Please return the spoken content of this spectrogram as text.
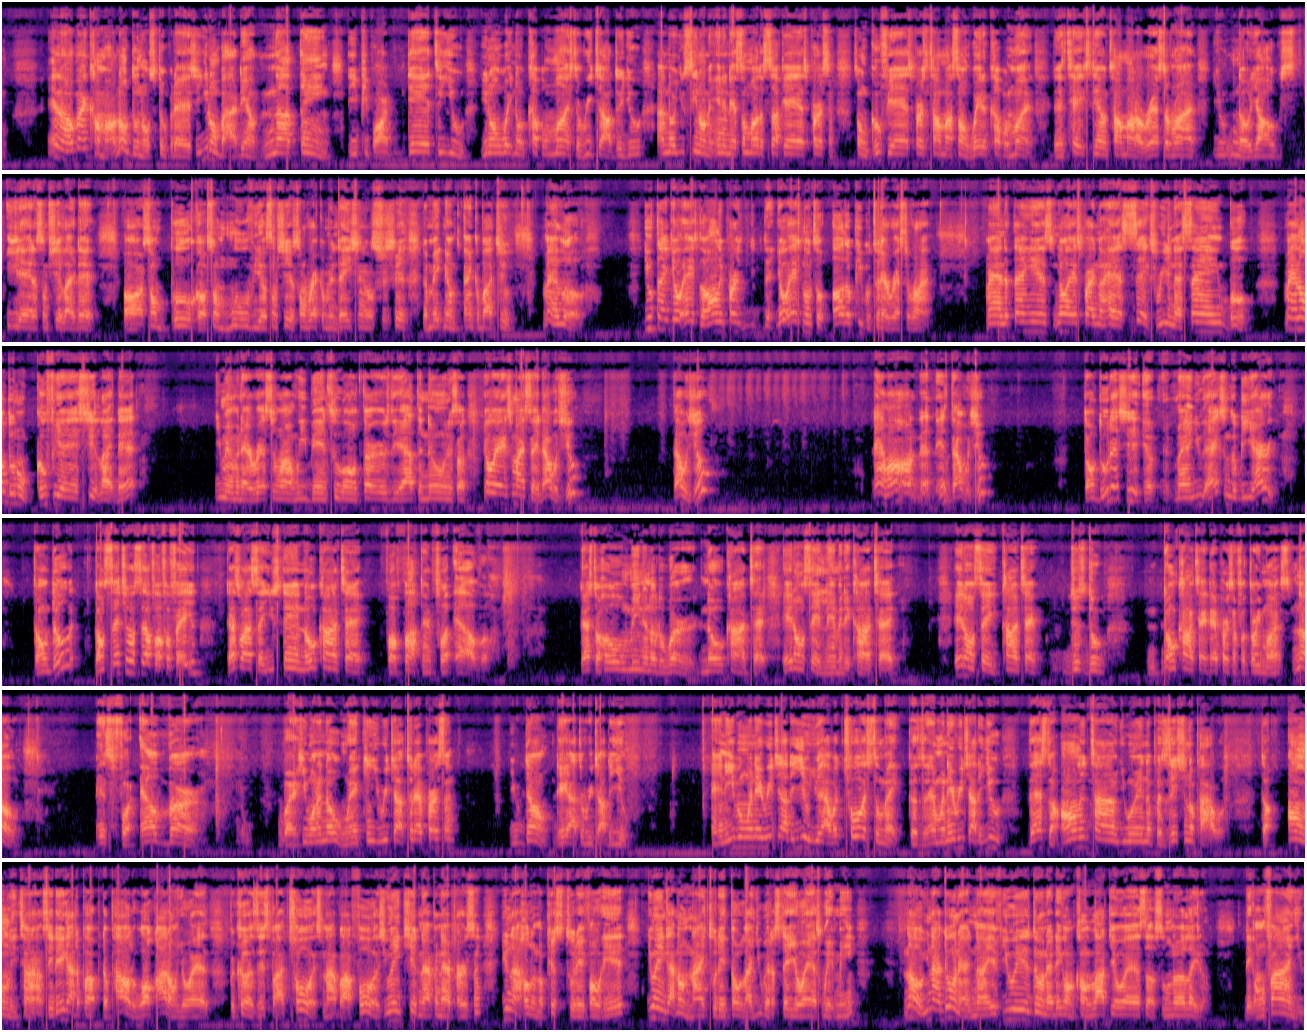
You know, man, come on. Don't do no stupid ass shit. You don't buy them nothing. These people are dead to you. You don't wait no couple months to reach out to you. I know you seen on the internet some other suck ass person, some goofy ass person talking about some wait a couple months, then text them talking about a restaurant. You, you know, y'all eat at or some shit like that, or some book or some movie or some shit, some recommendation or shit to make them think about you. Man, look, you think your ex the only person your ex known to other people to that restaurant. Man, the thing is, your ex probably done had sex reading that same book. Man, don't do no goofy ass shit like that. You remember that restaurant we been to on Thursday afternoon and so your ex might say, That was you? That was you? Damn, uh, that, that was you. Don't do that shit. If, man, you asking to be hurt. Don't do it. Don't set yourself up for failure. That's why I say you stay in no contact for fucking forever. That's the whole meaning of the word, no contact. It don't say limited contact. It don't say contact, just do, don't contact that person for three months. No, it's forever. But if you want to know when can you reach out to that person, you don't. They have to reach out to you. And even when they reach out to you, you have a choice to make. Cause and when they reach out to you, that's the only time you are in a position of power. The only time. See, they got the, the power to walk out on your ass because it's by choice, not by force. You ain't kidnapping that person. You're not holding a pistol to their forehead. You ain't got no knife to their throat like you better stay your ass with me. No, you're not doing that. Now, if you is doing that, they gonna come lock your ass up sooner or later. They gonna find you.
